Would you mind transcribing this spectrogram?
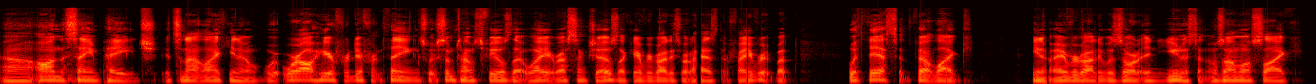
uh, on the same page. It's not like, you know, we're, we're all here for different things, which sometimes feels that way at wrestling shows. Like everybody sort of has their favorite, but with this, it felt like, you know, everybody was sort of in unison. It was almost like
